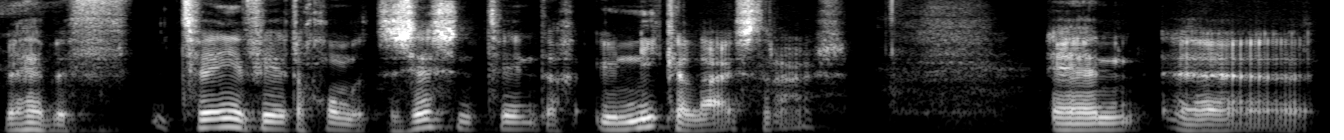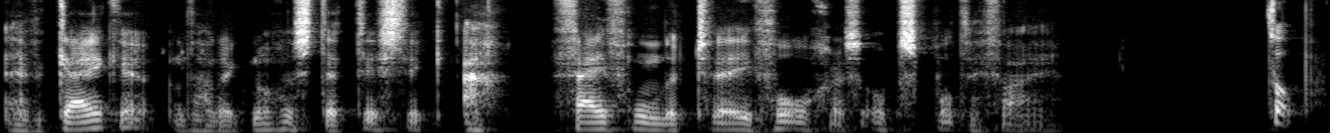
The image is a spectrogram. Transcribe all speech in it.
We hebben f- 4226 unieke luisteraars. En eh, even kijken, want dan had ik nog een statistiek. Ah, 502 volgers op Spotify. Top.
